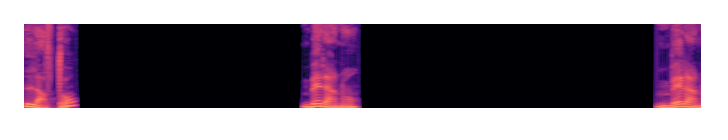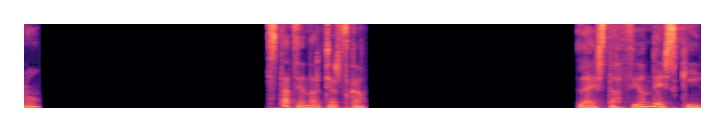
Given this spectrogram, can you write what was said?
Lato. Verano. Verano. Stacja narciarska. La estación de esquí.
